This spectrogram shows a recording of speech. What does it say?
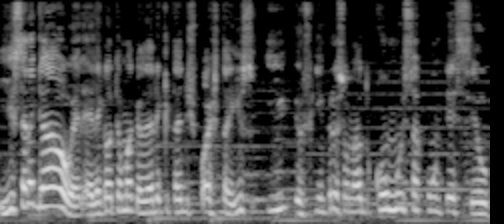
E isso é legal, é, é legal ter uma galera que tá disposta a isso, e eu fiquei impressionado como isso aconteceu.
